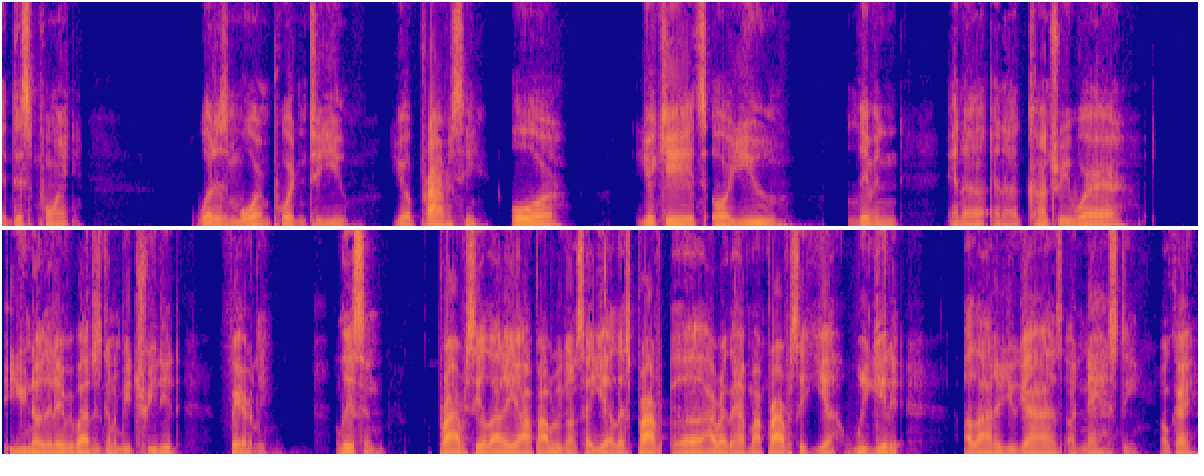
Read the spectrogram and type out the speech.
at this point, what is more important to you, your privacy or your kids, or you living in a in a country where you know that everybody's going to be treated fairly? Listen, privacy. A lot of y'all probably gonna say, "Yeah, let's private. Uh, I'd rather have my privacy." Yeah, we get it. A lot of you guys are nasty. Okay.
